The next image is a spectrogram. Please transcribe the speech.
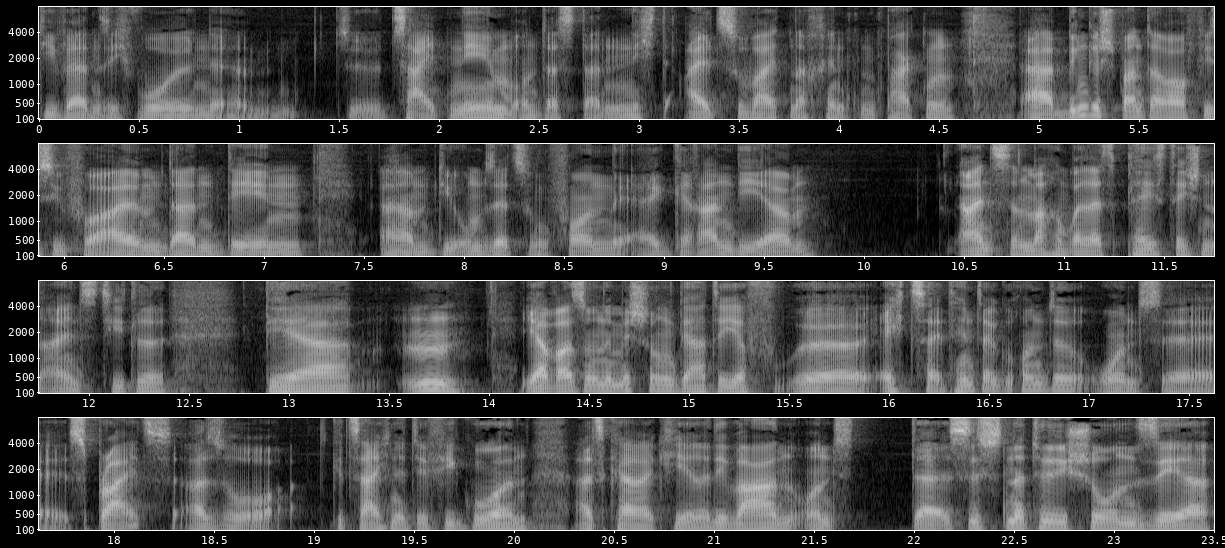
die werden sich wohl eine äh, Zeit nehmen und das dann nicht allzu weit nach hinten packen. Äh, bin gespannt darauf, wie sie vor allem dann den, ähm, die Umsetzung von äh, Grandia 1 dann machen, weil als PlayStation 1 Titel der mh, hm, ja war so eine Mischung, der hatte ja äh, Echtzeit-Hintergründe und äh, Sprites, also gezeichnete Figuren als Charaktere, die waren. Und da es ist natürlich schon sehr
